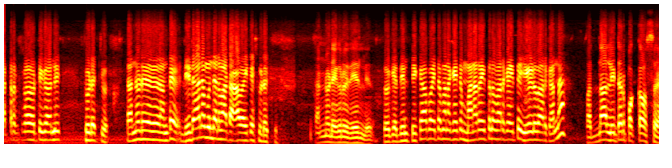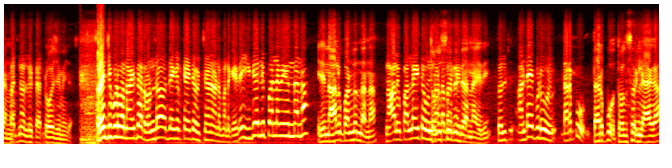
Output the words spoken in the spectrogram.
అట్టర్ కాబట్టి కానీ చూడొచ్చు. కన్నుడు అంటే నిదానం ఉంది అనమాట అవైతే చూడొచ్చు. కన్నుడు ఎగురు ఏది లేదు. ఓకే దీని పికప్ అయితే మనకైతే మన రైతుల వరకు అయితే ఏడు వరకు అన్న? పద్నాలుగు లీటర్ పక్కా వస్తాయన్న పద్నాలుగు లీటర్లు. రోజు మీద. ఫ్రెండ్స్ ఇప్పుడు మనం అయితే రెండవ దగ్గరికి అయితే వచ్చానండి మనకైతే. ఇది ఎన్ని పళ్ళ మీద ఉందన్న? ఇది నాలుగు పండ్లు ఉందన్న. నాలుగు పళ్ళు అయితే మనకైతే. అన్న ఇది. అంటే ఇప్పుడు తరపు? తరపు తొలసూరి లేగా.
